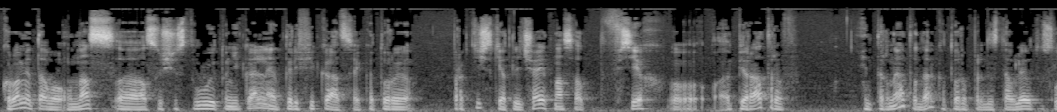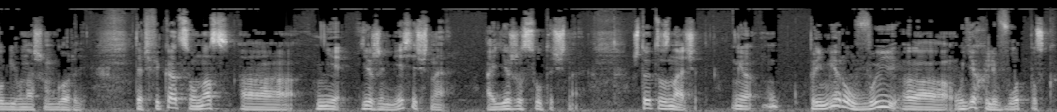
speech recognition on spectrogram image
Кроме того, у нас а, существует уникальная тарификация, которая практически отличает нас от всех операторов интернета, да, которые предоставляют услуги в нашем городе. Тарификация у нас а, не ежемесячная, а ежесуточная. Что это значит? Э, ну, к примеру, вы а, уехали в отпуск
